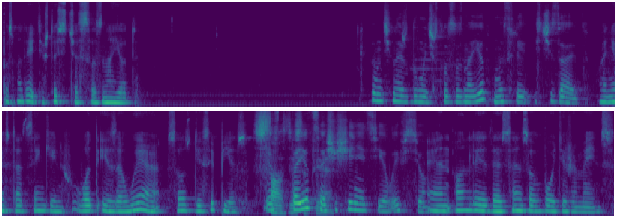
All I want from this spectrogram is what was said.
Посмотрите, что сейчас сознает. Когда начинаешь думать, что осознает, мысли исчезают. When you start thinking what is aware, thought disappears. И остается ощущение тела, и все. And only the sense of body remains.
